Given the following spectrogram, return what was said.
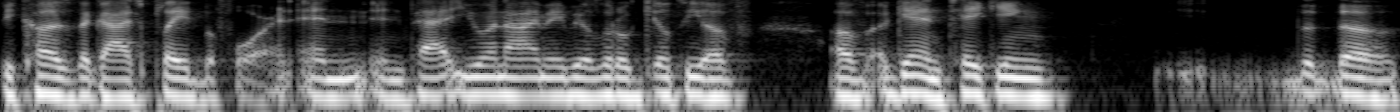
because the guy's played before. And and, and Pat, you and I may be a little guilty of of again taking the the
